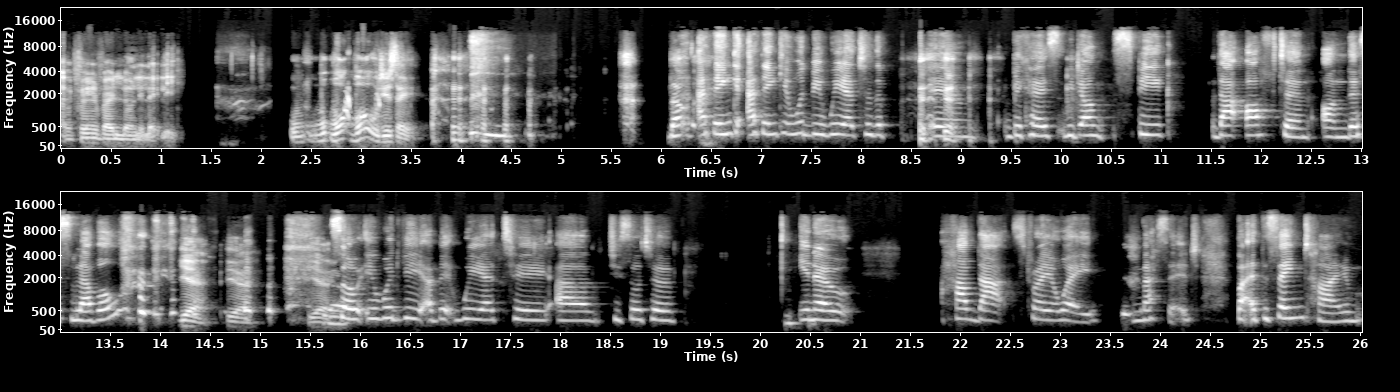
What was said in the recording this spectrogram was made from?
I'm feeling very lonely lately. what what would you say? I think I think it would be weird to the um, because we don't speak that often on this level. yeah, yeah, yeah. So it would be a bit weird to um, to sort of, you know, have that straight away message, but at the same time,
